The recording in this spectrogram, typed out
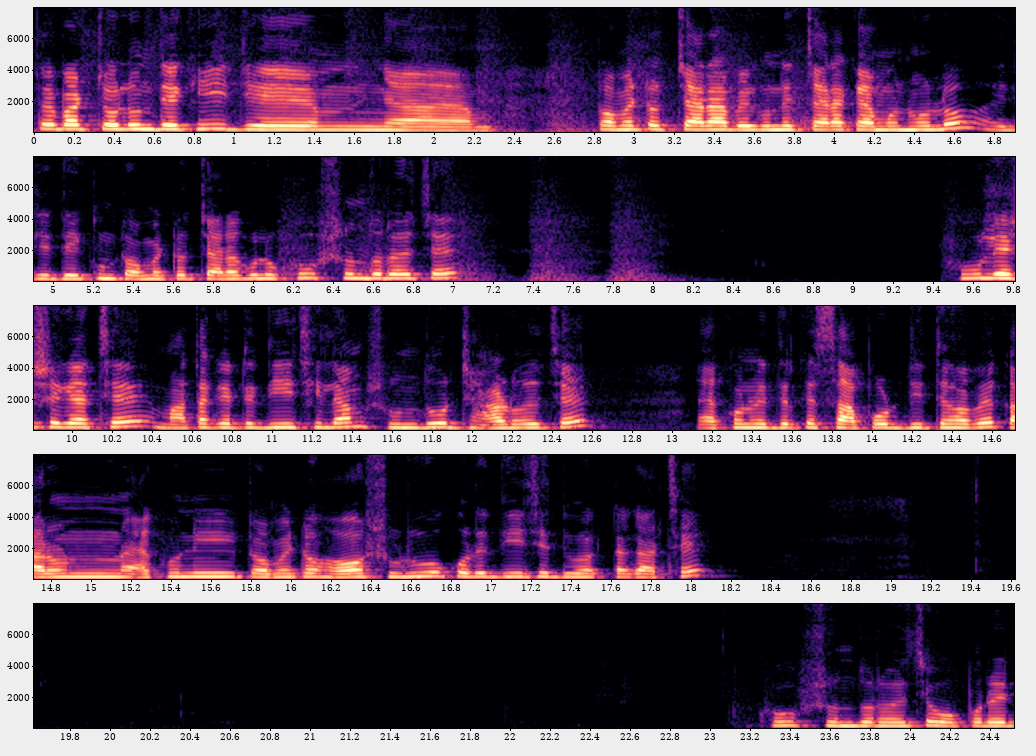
তো এবার চলুন দেখি যে টমেটোর চারা, বেগুনের চারা কেমন হলো? এই যে দেখুন, টমেটোর চারাগুলো খুব সুন্দর হয়েছে। ফুল এসে গেছে, মাথা কেটে দিয়েছিলাম, সুন্দর ঝাড় হয়েছে। এখন এদেরকে সাপোর্ট দিতে হবে, কারণ এখনই টমেটো হওয়া শুরুও করে দিয়েছে দু একটা গাছে। খুব সুন্দর হয়েছে। ওপরের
